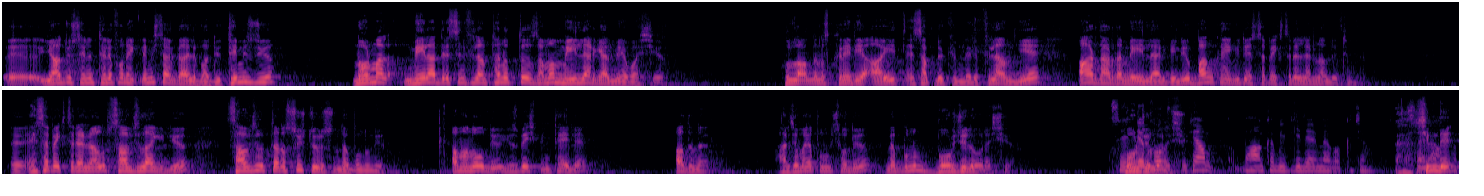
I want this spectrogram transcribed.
e, ya diyor senin telefonu eklemişler galiba diyor. Temizliyor. Normal mail adresini falan tanıttığı zaman mailler gelmeye başlıyor. Kullandığınız krediye ait hesap dökümleri falan diye ard arda mailler geliyor. Bankaya gidiyor hesap ekstrelerini alıyor tümür. E, hesap ekstrelerini alıp savcılığa gidiyor. Savcılıkta da suç duyurusunda bulunuyor. Ama ne oluyor? 105 bin TL adına harcama yapılmış oluyor ve bunun borcuyla uğraşıyor. Seninle borcuyla konuşurken banka bilgilerime bakacağım. Sen Şimdi anlat.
